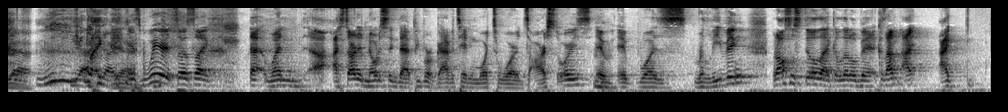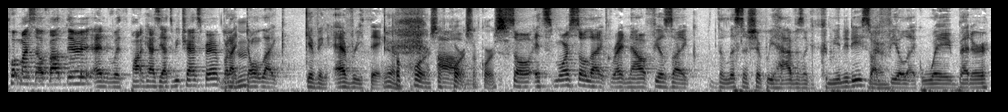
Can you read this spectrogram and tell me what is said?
Yeah. Me? Yeah, like, yeah, yeah. it's weird. So it's like. That when uh, I started noticing that people are gravitating more towards our stories, Mm-hmm. it, it was relieving, but also still like a little bit because I'm I I put myself out there, and with podcasts you have to be transparent, but I don't like giving everything. Yeah. Of course, of course, Um, of course. So it's more so like right now it feels like the listenership we have is like a community, so I feel like way better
